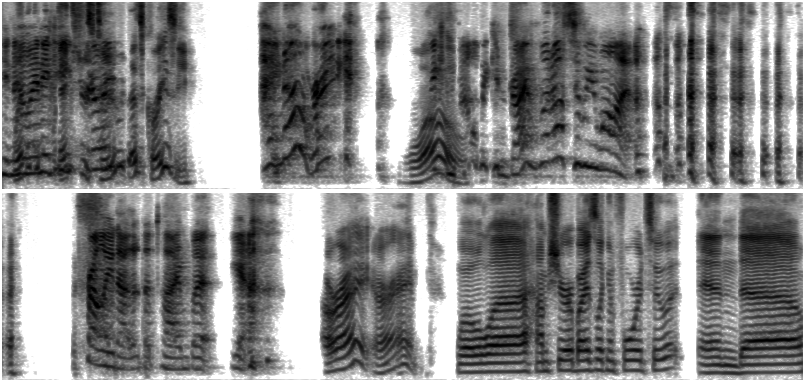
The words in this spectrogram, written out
You know any gangsters too? That's crazy. I know, right? Whoa. We can, we can drive. What else do we want? Probably not at the time, but yeah. All right, all right. Well, uh, I'm sure everybody's looking forward to it, and uh,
